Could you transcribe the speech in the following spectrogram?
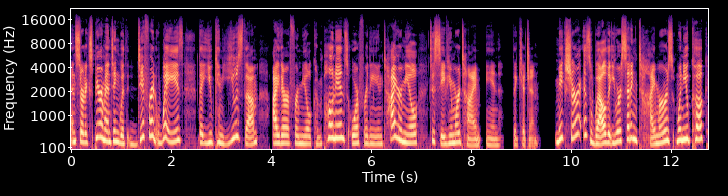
and start experimenting with different ways that you can use them either for meal components or for the entire meal to save you more time in the kitchen. Make sure as well that you are setting timers when you cook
